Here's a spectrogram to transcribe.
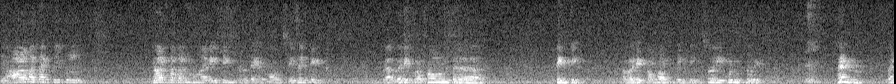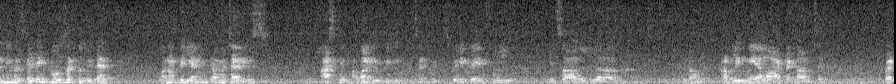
the all other people, you are the one who are eating through their mouths, isn't it? We have very profound uh, thinking, a very profound thinking. So he couldn't do it. Then, when he was getting closer to the death, one of the young brahmacharis asked him, how are you feeling? He said, it's very painful, it's all, uh, you know, troubling me a lot and all said. But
